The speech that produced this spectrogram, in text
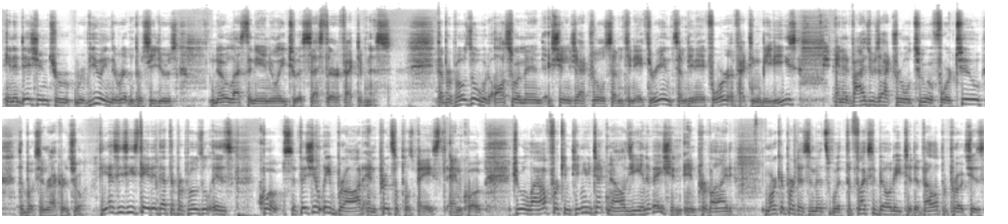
in addition to reviewing the written procedures no less than annually to assess their effectiveness. The proposal would also amend Exchange Act Rule 17a-3 and 17a-4, affecting BDs, and Advisors Act Rule 2042, the Books and Records Rule. The SEC stated that the proposal is, quote, sufficiently broad and principles based, end quote, to allow for continued technology innovation and provide market participants with the flexibility to develop approaches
